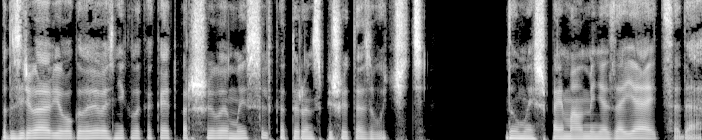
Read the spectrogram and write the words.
Подозревая, в его голове возникла какая-то паршивая мысль, которую он спешит озвучить. «Думаешь, поймал меня за яйца, да?»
